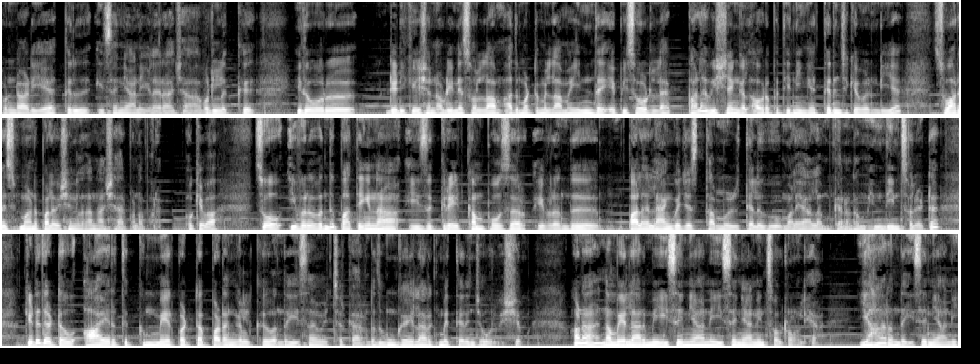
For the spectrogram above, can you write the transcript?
கொண்டாடிய திரு இசைஞானி இளையராஜா அவர்களுக்கு இது ஒரு டெடிகேஷன் அப்படின்னே சொல்லலாம். அது மட்டும் இல்லாமல் இந்த எபிசோடில் பல விஷயங்கள் அவரை பற்றி நீங்கள் தெரிஞ்சுக்க வேண்டிய சுவாரஸ்யமான பல விஷயங்களை தான் நான் ஷேர் பண்ண போகிறேன் ஓகேவா ஸோ இவர் வந்து பார்த்தீங்கன்னா இஸ் அ கிரேட் கம்போசர் இவர் வந்து பல லாங்குவேஜஸ் தமிழ் தெலுங்கு மலையாளம் கன்னடம் ஹிந்தின்னு சொல்லிட்டு கிட்டத்தட்ட ஆயிரத்துக்கும் மேற்பட்ட படங்களுக்கு வந்து இசையமைச்சிருக்காருன்றது உங்கள் எல்லாருக்குமே தெரிஞ்ச ஒரு விஷயம். ஆனால் நம்ம எல்லாருமே இசைஞானி இசைஞானின்னு சொல்கிறோம் இல்லையா? யார் அந்த இசைஞானி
